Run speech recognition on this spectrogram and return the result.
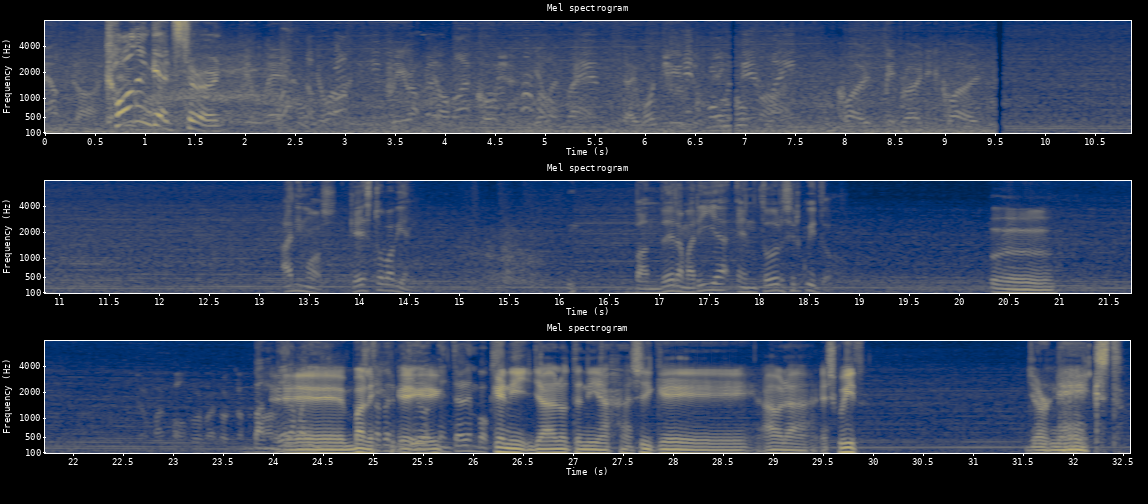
Outside. Colin gets turned. Ánimos, que esto va bien. Bandera amarilla en todo el circuito. Bandera Eh, amarilla. Vale, está eh, entrar en boxes. Kenny ya lo tenía, así que ahora Squid. You're next.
